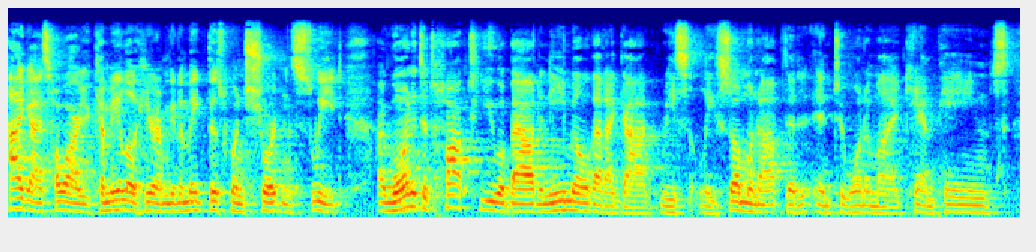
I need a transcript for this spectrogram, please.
Hi guys, how are you? Camilo here. I'm going to make this one short and sweet. I wanted to talk to you about an email that I got recently. Someone opted into one of my campaigns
